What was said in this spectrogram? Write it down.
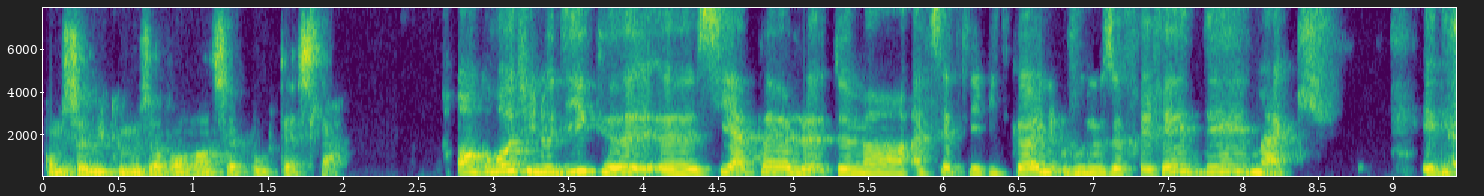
comme celui que nous avons lancé pour Tesla. En gros, tu nous dis que si Apple demain accepte les bitcoins, vous nous offrirez des Mac. Et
